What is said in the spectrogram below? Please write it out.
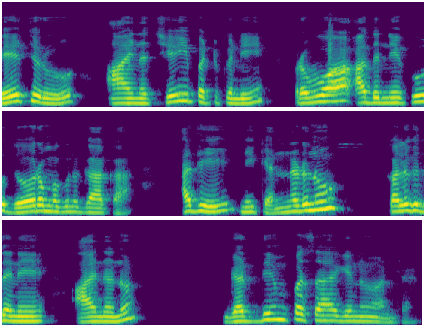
పేతురు ఆయన చేయి పట్టుకుని ప్రభువా అది నీకు దూరమగును గాక. అది నీకెన్నడూ కలుగుదని ఆయనను గద్దింపసాగిను అంటాడు.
